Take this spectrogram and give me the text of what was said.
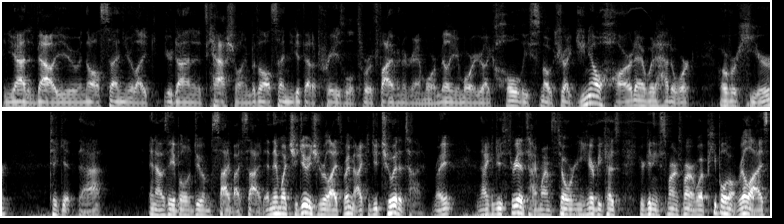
and you added value and then all of a sudden you're like you're done and it's cash flowing but then all of a sudden you get that appraisal it's worth 500 grand more a million more you're like holy smokes. You're like do you know how hard i would have had to work over here to get that? And i was able to do them side by side. And then what you do is you realize wait a minute i can do two at a time right and i can do three at a time while i'm still working here because you're getting smarter and smarter what people don't realize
